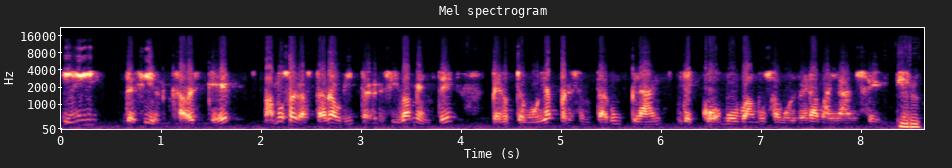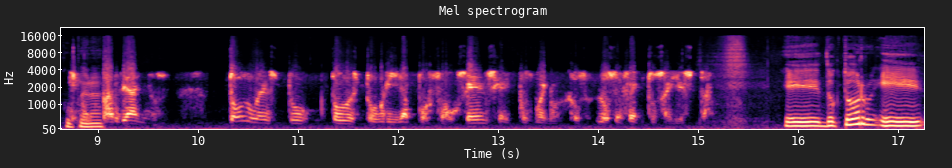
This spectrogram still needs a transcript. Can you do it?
y decir, ¿sabes qué? Vamos a gastar ahorita agresivamente, pero te voy a presentar un plan de cómo vamos a volver a balance en, un par de años. Todo esto, todo esto brilla por su ausencia y pues bueno, los, los efectos ahí están. Eh, doctor eh,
